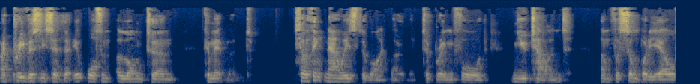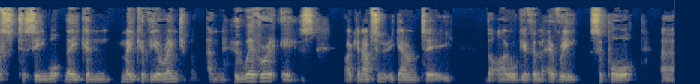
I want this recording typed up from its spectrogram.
I previously said that it wasn't a long term commitment. So I think now is the right moment to bring forward new talent and for somebody else to see what they can make of the arrangement. And whoever it is, I can absolutely guarantee that I will give them every support uh,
